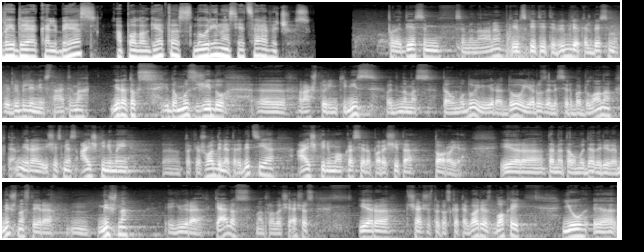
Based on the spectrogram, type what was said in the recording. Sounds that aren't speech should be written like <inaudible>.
Laidoje kalbės apologetas Laurinas Jacevičius. Pradėsim seminarą, kaip skaityti Bibliją, kalbėsim apie biblinį įstatymą. Yra toks įdomus žydų e, raštų rinkinys, vadinamas Talmudu, jų yra du - Jeruzalės ir Babilono. Ten yra iš esmės aiškinimai, e, tokia žodinė tradicija, aiškinimo, kas yra parašyta Toroje. Ir e, tame Talmude dar yra Mišnos, tai yra mm, Mišna, jų yra kelios, man atrodo šešios, ir šešios tokios kategorijos, blokai jų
